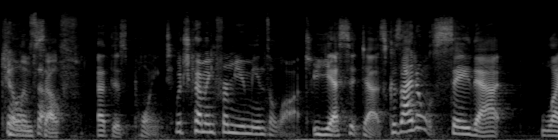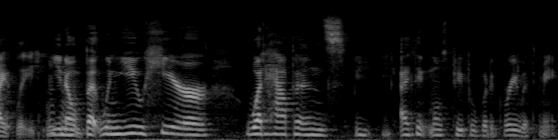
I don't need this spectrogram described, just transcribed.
kill, Kill himself. himself. at this point. which coming from you means a lot. Yes, it does. Because I don't say that lightly, you know, but when you hear what happens, I think most people would agree with me.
